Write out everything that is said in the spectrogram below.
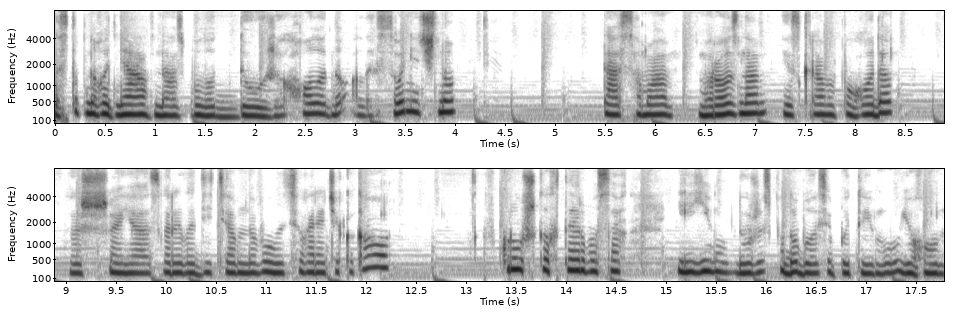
Наступного дня в нас було дуже холодно, але сонячно. Та сама морозна, яскрава погода. Тож я зварила дітям на вулицю гаряче какао в кружках, термосах, і їм дуже сподобалося пити йому його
